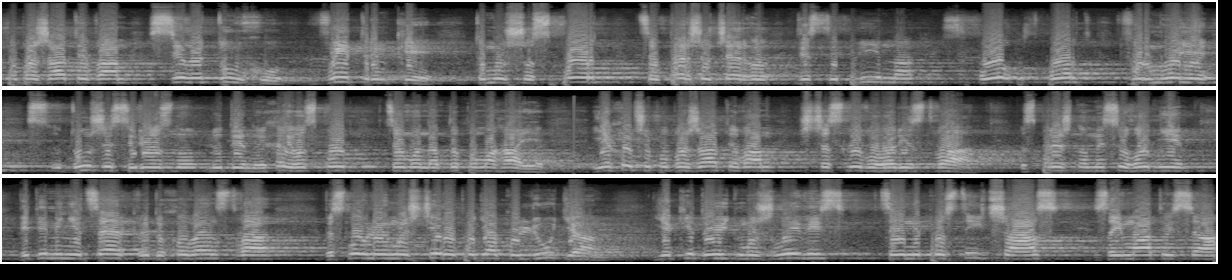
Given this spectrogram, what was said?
побажати вам сили духу, витримки, тому що спорт це в першу чергу дисципліна. Спорт формує дуже серйозну людину. І хай Господь в цьому нам допомагає. І я хочу побажати вам щасливого Різдва. Безперечно, ми сьогодні від імені церкви, духовенства висловлюємо щиру подяку людям, які дають можливість в цей непростий час займатися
